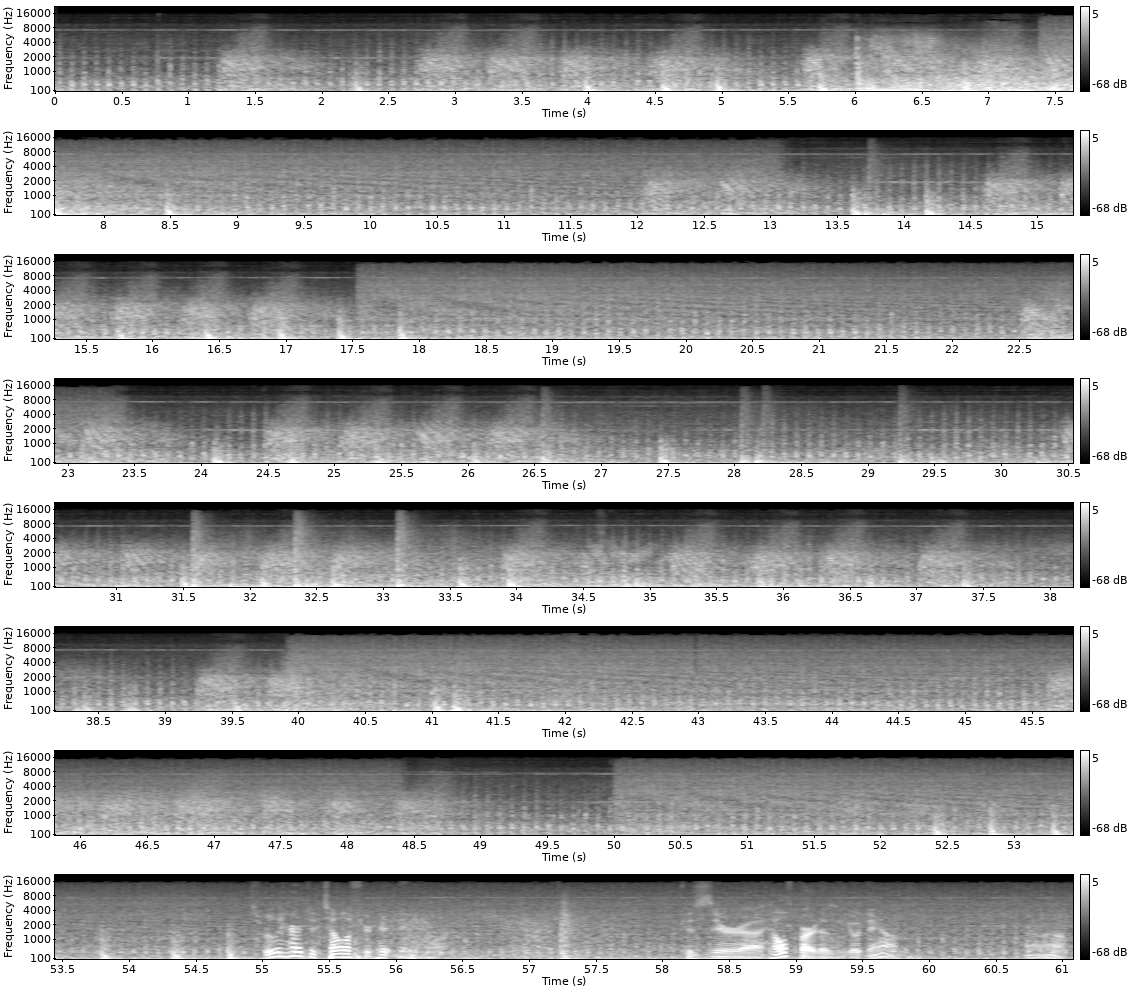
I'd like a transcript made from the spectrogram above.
It's really hard to tell if you're hitting anymore. Because their uh, health bar doesn't go down. Oh.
